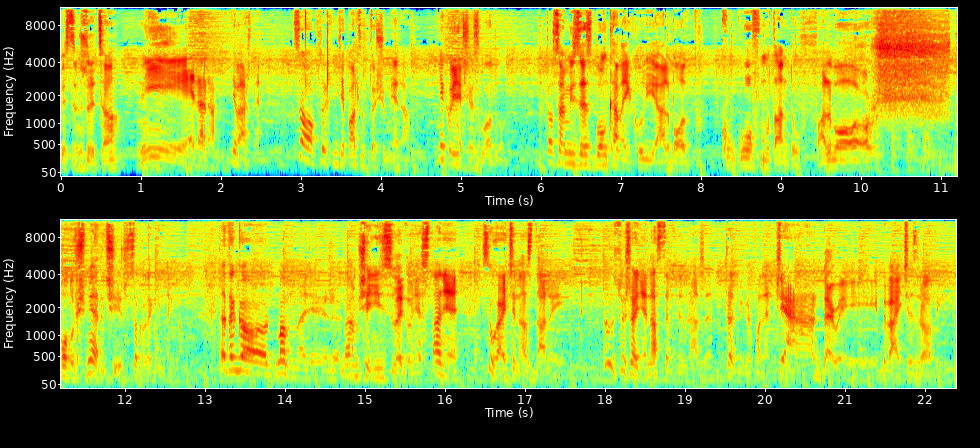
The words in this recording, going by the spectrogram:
Jestem zły, co? Nie, dobra, nieważne. Co pstryknięcie palców ktoś umiera. Niekoniecznie z głodu. Czasami ze zbłąkanej kuli, albo od głów mutantów, albo szponów śmierci, czy cokolwiek innego. Dlatego mam nadzieję, że wam się nic złego nie stanie. Słuchajcie nas dalej. Do usłyszenia następnym razem. Przed mikrofonem Jan Berry. Bywajcie zdrowi.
